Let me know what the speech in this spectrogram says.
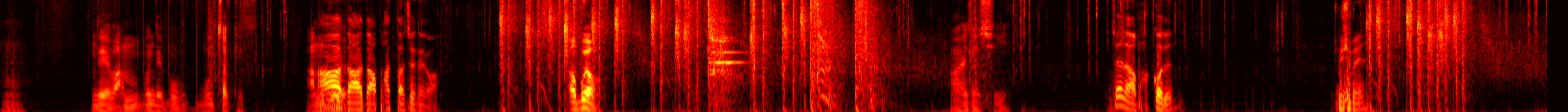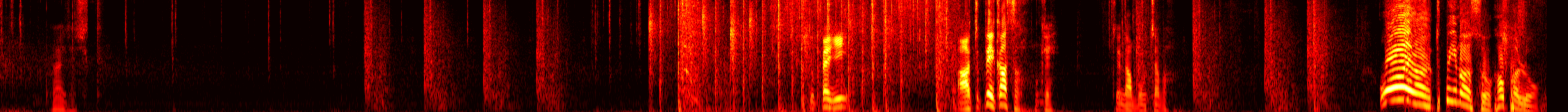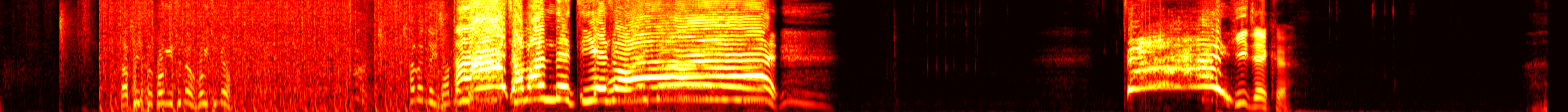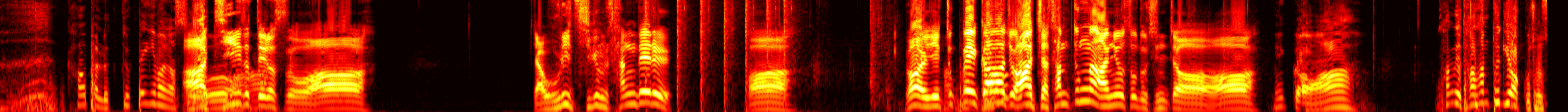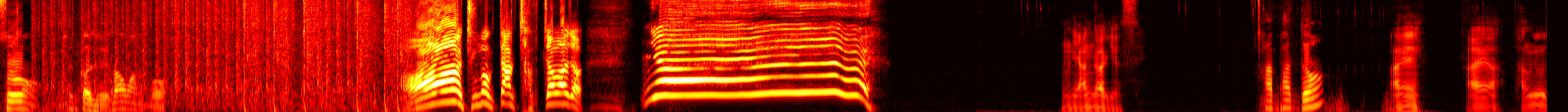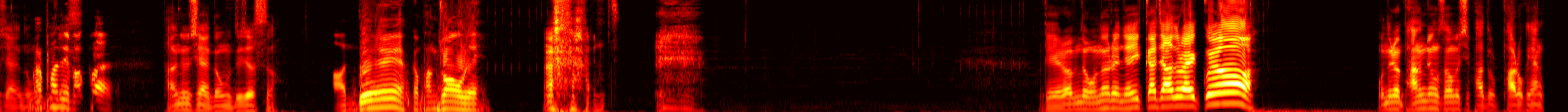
어 근데 안 근데 못, 못 잡겠어. 안 아 보여. 나 나 봤다 쟤네가. 아 뭐야? 아 이 자식이. 쟤네 나 봤거든. 조심해 뭐야 이 자식들. 뚝배기. 아 뚝배기 깠어. 오케이. 쟤 나 못 잡아. 와야 뚝배기 맞았어. 카우팔로. 나 앞에 있어 거기 두명 거기 두명한 명더 한명 아 잡았네 뒤에서. 아! 짜! 히제크 카우팔로 뚝배기 맞았어. 아 뒤에서 때렸어. 아. 야 우리 지금 상대를 와. 와 이제 뚝배기 까가지고 아 진짜 삼뚝만 아니었어도 진짜 아. 그니까 아. 상대 다 삼뚝이 갖고 졌어. 지금까지 싸움하는 거. 아 주먹 딱 잡자마자 냐 음, 양각이었어요. 한 판 더? 아니 아야 방종 시간이 너무 막판에 늦었어. 막판. 방종 시간이 너무 늦었어. 안 돼. 그럼 방종하고 해. 오케이 여러분들 오늘은 여기까지 하도록 했고요. 오늘은 방종 서무시 바로, 바로 그냥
